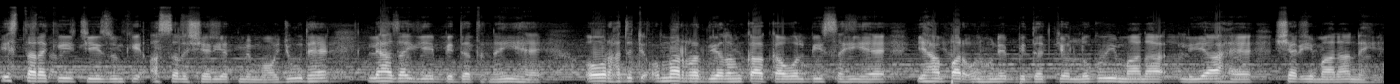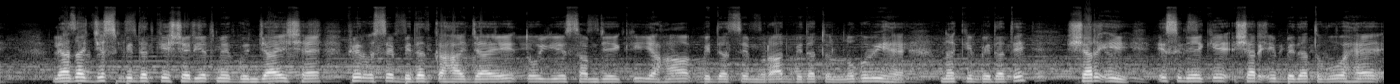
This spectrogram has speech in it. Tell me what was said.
اس طرح کی چیزوں کی اصل شریعت میں موجود ہے، لہٰذا یہ بدت نہیں ہے۔ اور حضرت عمر رضی اللہ عنہ کا قول بھی صحیح ہے، یہاں پر انہوں نے بدت کے لغوی معنی لیا ہے، شرعی معنی نہیں۔ لہذا جس بدت کی شریعت میں گنجائش ہے، پھر اسے بدت کہا جائے تو یہ سمجھے کہ یہاں بدت سے مراد بدت لغوی ہے، نہ کہ بدت شرعی، اس لیے کہ شرعی بدت وہ ہے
